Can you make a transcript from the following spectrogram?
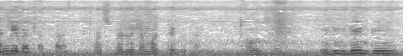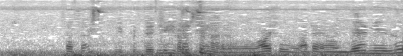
అండి పెడతారు సార్. స్మెల్కే మొత్తం ఎక్కుతాను అవును సార్. ఇది ఇదేంటి? సార్ సార్ ఇప్పుడు తెచ్చి వాష్ అంటే వేడి నీళ్ళు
